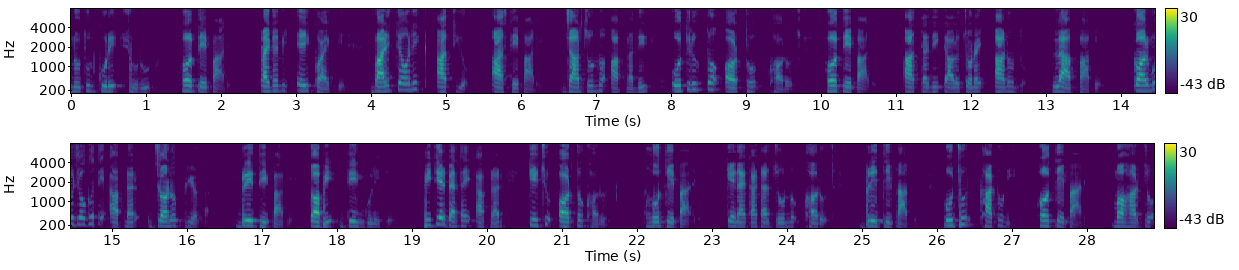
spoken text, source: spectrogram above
নতুন করে শুরু হতে পারে। আগামী এই কয়েকদিন বাড়িতে অনেক আত্মীয় আসতে পারে, যার জন্য আপনাদের অতিরিক্ত অর্থ খরচ হতে পারে। আত্মাধিক আলোচনায় আনন্দ লাভ পাবেন। কর্মজগতে আপনার জনপ্রিয়তা বৃদ্ধি পাবে। তবে দিনগুলিতে পিঠের ব্যথায় আপনার কিছু অর্থ খরচ হতে পারে। কেনাকাটার জন্য খরচ বৃদ্ধি পাবে। প্রচুর খাটুনি হতে পারে। মহার্য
